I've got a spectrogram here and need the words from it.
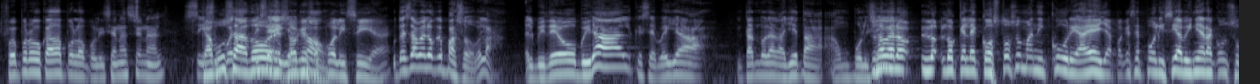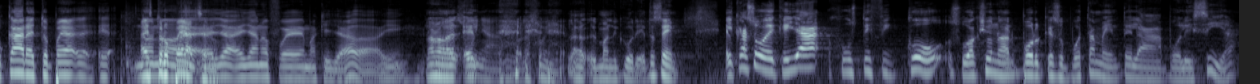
Fue provocada por la Policía Nacional. sí, que abusadores son esos no. policías. Usted sabe lo que pasó, ¿verdad? El video viral que se veía dándole la galleta a un ¿Tú policía. sabes lo, lo- lo que le costó su manicure a ella para que ese policía viniera con su cara a, estropea- eh, eh, a No, no, ella, ella no fue maquillada ahí. No, no, Las el, el- la- el manicure. Entonces, el caso es que ella justificó su accionar porque supuestamente la policía,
